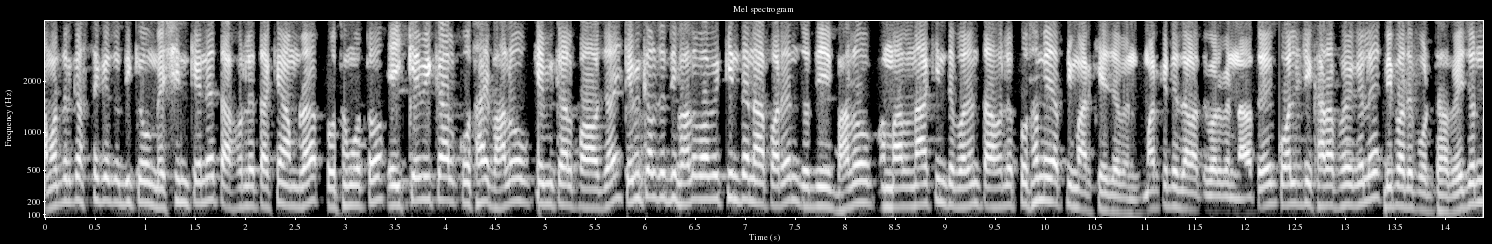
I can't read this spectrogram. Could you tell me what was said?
আমাদের কাছ থেকে যদি কেউ মেশিন কেনে, তাহলে তাকে আমরা প্রথমত এই কেমিক্যাল কোথায় ভালো কেমিক্যাল পাওয়া যায় কেমিক্যাল যদি ভালোভাবে কিনতে না পারেন, যদি ভালো মাল না কিনতে পারেন, তাহলে প্রথমেই আপনি মার খেয়ে যাবেন। মার্কেটে দাঁড়াতে পারবেন না। অতএব কোয়ালিটি খারাপ হয়ে গেলে বিপদে পড়তে হবে। এই জন্য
